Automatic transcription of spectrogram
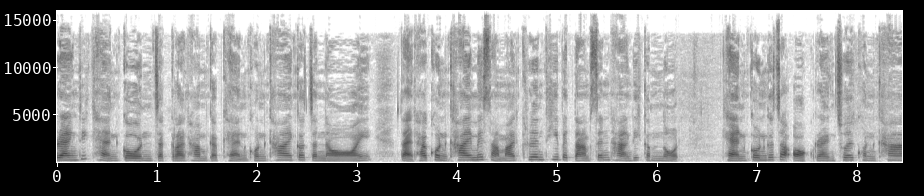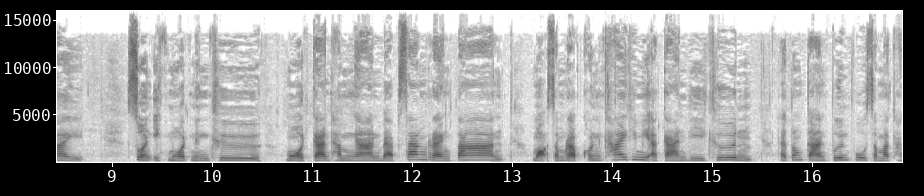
แรงที่แขนกลจะกระทำกับแขนคนไข้ก็จะน้อย แต่ถ้าคนไข้ไม่สามารถเคลื่อนที่ไปตามเส้นทางที่กำหนด แขนกลก็จะออกแรงช่วยคนไข้ ส่วนอีกโหมดหนึ่งคือ โหมดการทำงานแบบสร้างแรงต้าน เหมาะสำหรับคนไข้ที่มีอาการดีขึ้น และต้องการฟื้นฟูสมรรถ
